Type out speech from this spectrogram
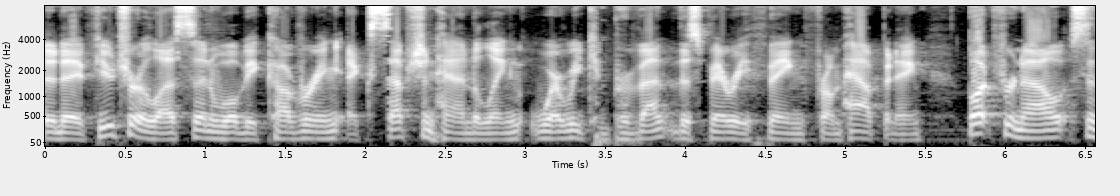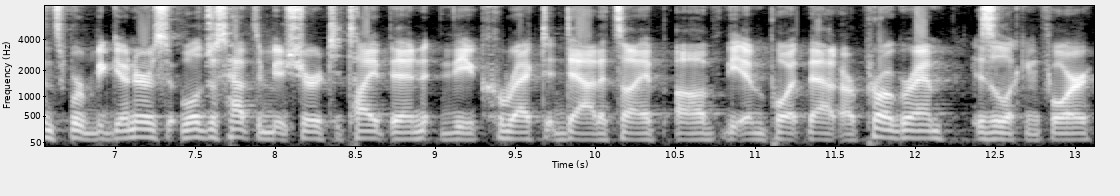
In a future lesson, we'll be covering exception handling, where we can prevent this very thing from happening. But for now, since we're beginners, we'll just have to be sure to type in the correct data type of the input that our program is looking for.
